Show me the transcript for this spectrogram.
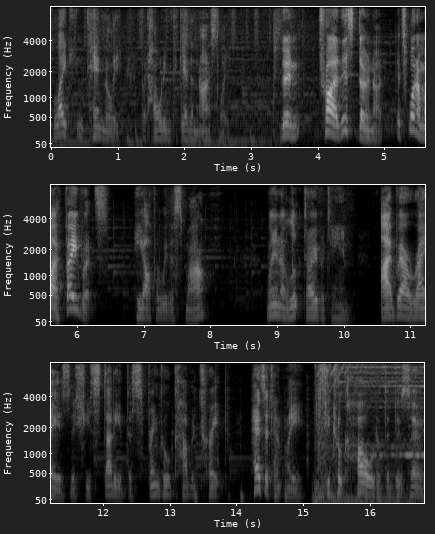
flaking tenderly but holding together nicely. Then try this donut, it's one of my favourites, he offered with a smile. Luna looked over to him, eyebrow raised as she studied the sprinkle covered treat. Hesitantly, she took hold of the dessert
